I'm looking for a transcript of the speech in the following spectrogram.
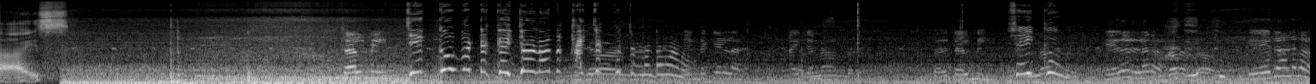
guys Tell me. Tell me shake ഏതാണ് പറ ഏതാണ് പറ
